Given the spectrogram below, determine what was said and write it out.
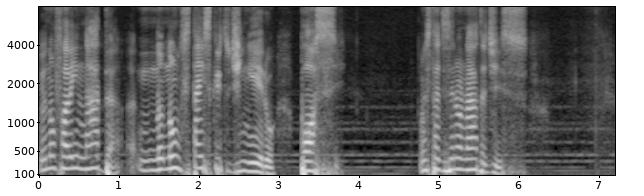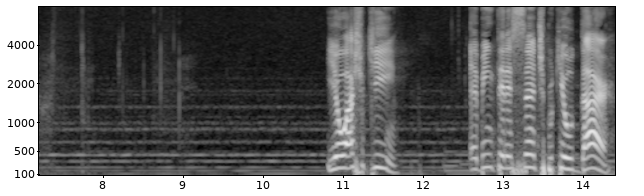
Eu não falei nada. Não, não está escrito dinheiro, posse. Não está dizendo nada disso. E eu acho que é bem interessante porque o dar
